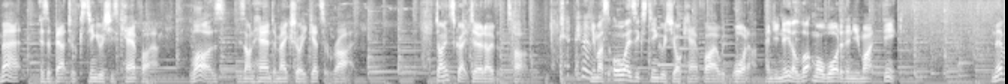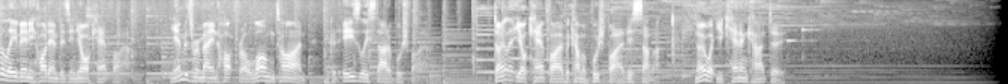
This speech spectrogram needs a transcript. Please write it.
Matt is about to extinguish his campfire. Loz is on hand to make sure he gets it right. Don't scrape dirt over the top. you must always extinguish your campfire with water, and you need a lot more water than you might think. Never leave any hot embers in your campfire. The embers remain hot for a long time and could easily start a bushfire. Don't let your campfire become a bushfire this summer. Know what you can and can't do.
